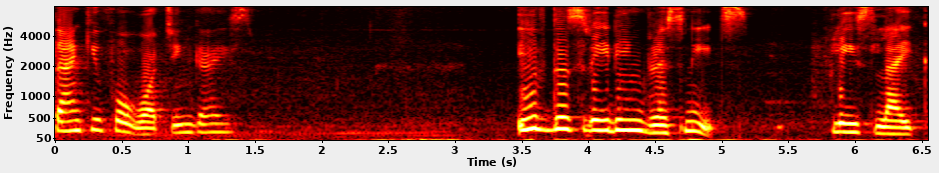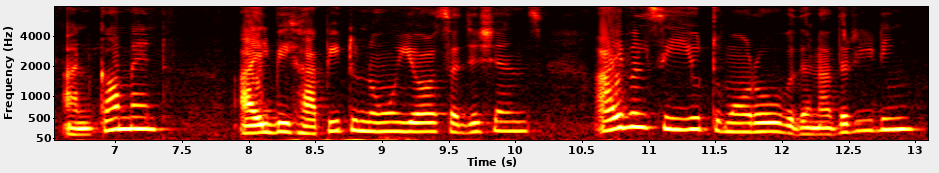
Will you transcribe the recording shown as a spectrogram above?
Thank you for watching guys. If this reading resonates please like and comment. I'll be happy to know your suggestions. I will see you tomorrow with another reading.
